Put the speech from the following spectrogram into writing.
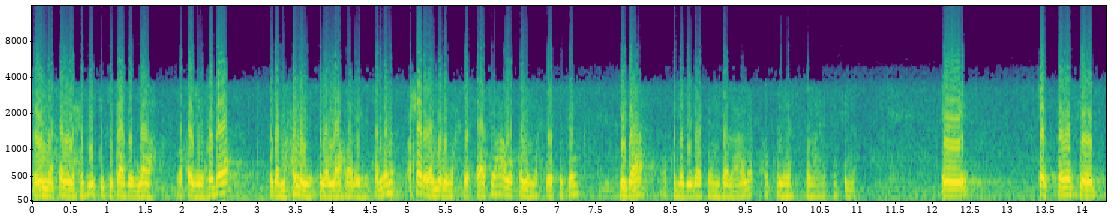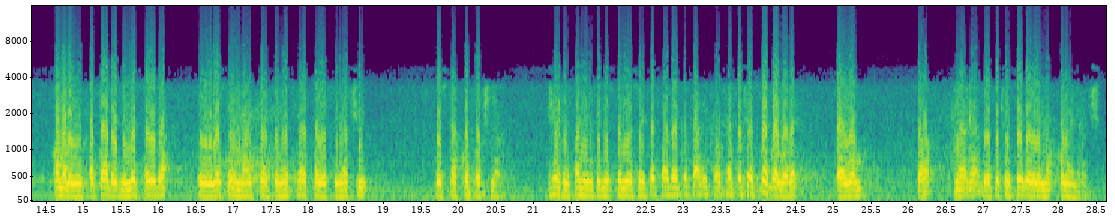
da ima sada na hadisi kitab Allah, wa hađa huda, huda Muhammed sallallahu alaihi wa sallam, a šara lamuni muhdesatuha, wa kullu muhdesatin bida, wa kullu bidatin dalale, wa kullu dalaletin finna. I to se prenosi od Omar ibn Khattaba ibn Mesauda, to je vjerovostavljeno na Ankara prenosila, kada se znači već tako počinjalo. Žena se sami ne spomnio sve fetva da je poslanik, kao sam počeo sve govore sa ovom, sa, na, na, da je počeo sve govore na ovaj način.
